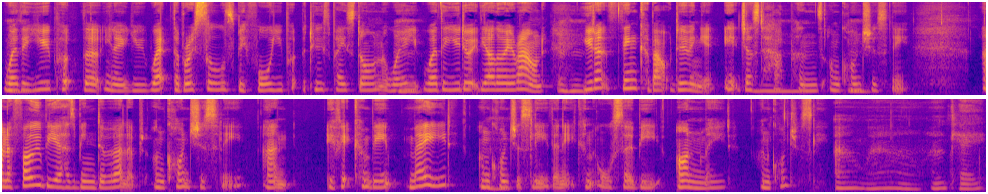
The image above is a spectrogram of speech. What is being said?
Whether mm-hmm. you put the, you know, you wet the bristles before you put the toothpaste on, or whether you, mm-hmm. whether you do it the other way around, mm-hmm. you don't think about doing it. It just mm-hmm. happens unconsciously. And a phobia has been developed unconsciously. And if it can be made unconsciously, then it can also be unmade unconsciously. Oh wow. Okay.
